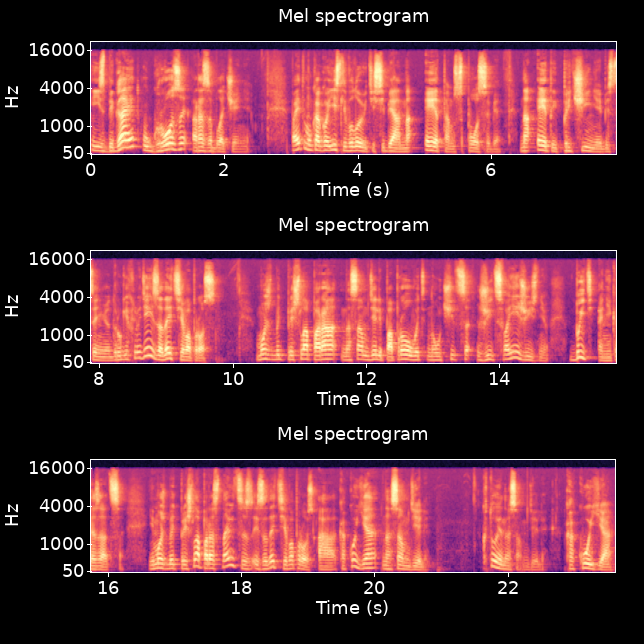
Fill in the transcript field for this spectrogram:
и избегает угрозы разоблачения. Поэтому, как бы, если вы ловите себя на этом способе, на этой причине обесценивания других людей, задайте себе вопрос. Может быть, пришла пора на самом деле попробовать научиться жить своей жизнью, быть, а не казаться. И может быть, пришла пора остановиться и задать себе вопрос, а какой я на самом деле? Кто я на самом деле? Какой я?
